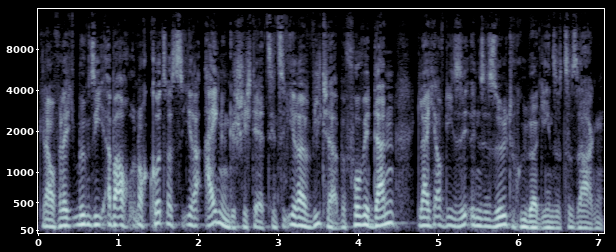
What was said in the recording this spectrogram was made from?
Genau, vielleicht mögen Sie aber auch noch kurz was zu Ihrer eigenen Geschichte erzählen, zu Ihrer Vita, bevor wir dann gleich auf die Insel Sylt rübergehen sozusagen.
